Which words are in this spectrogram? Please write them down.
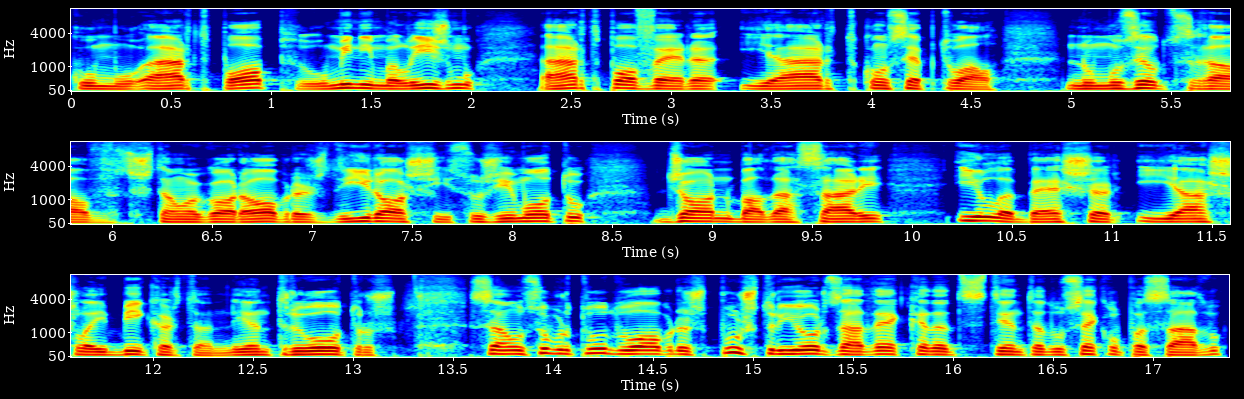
como a arte pop, o minimalismo, a arte povera e a arte conceptual. No Museu de Serralves estão agora obras de Hiroshi Sugimoto, John Baldassari, Ila Becher e Ashley Bickerton, entre outros. São, sobretudo, obras posteriores à década de 70 do século passado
